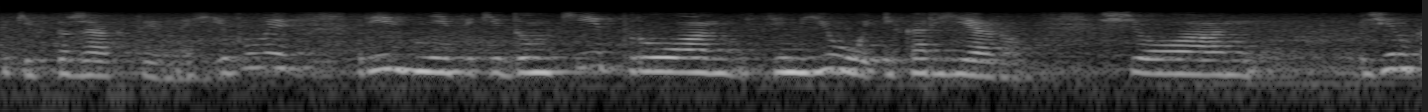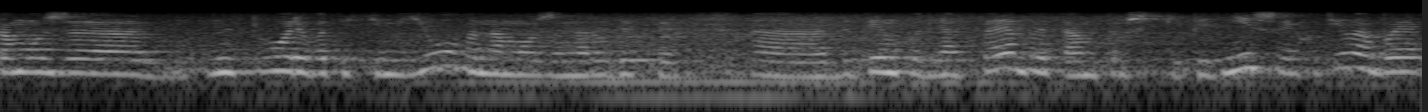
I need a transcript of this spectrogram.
таких дуже активних, і були різні такі думки про сім'ю і кар'єру, що жінка може не створювати сім'ю, вона може народити е, дитинку для себе там трошки пізніше. Я хотіла би е,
